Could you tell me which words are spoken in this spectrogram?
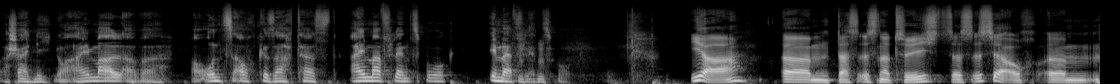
wahrscheinlich nicht nur einmal, aber bei uns auch gesagt hast, einmal Flensburg, immer Flensburg. Ja, ähm, das ist natürlich, das ist ja auch ähm,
